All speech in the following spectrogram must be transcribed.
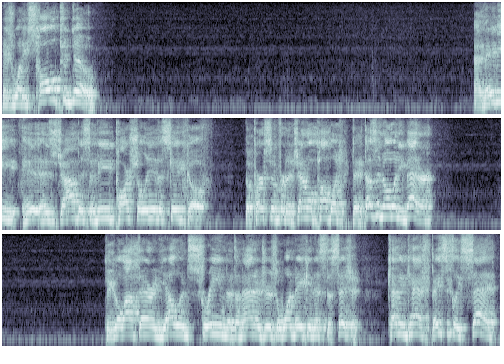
is what he's told to do. And maybe his, job is to be partially the scapegoat, the person for the general public that doesn't know any better to go out there and yell and scream that the manager is the one making this decision. Kevin Cash basically said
